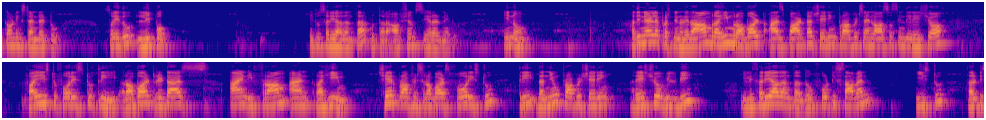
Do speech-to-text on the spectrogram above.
accounting standard two so ಇದು ಲಿಪೋ ಇದು ಸರಿಯಾದಂಥ ಉತ್ತರ. ಆಪ್ಷನ್ಸ್ ಎರಡನೇದು. ಇನ್ನು ಹದಿನೇಳನೇ ಪ್ರಶ್ನೆ ನೋಡಿ. Ram Rahim Robert as partner sharing profits and losses in the ratio of five is to four is to three. Robert retires and if Ram and Rahim. Share profits Robert's four is to three. The new profit sharing ratio will be ಇಲ್ಲಿ ಸರಿಯಾದಂಥದ್ದು forty seven is to thirty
